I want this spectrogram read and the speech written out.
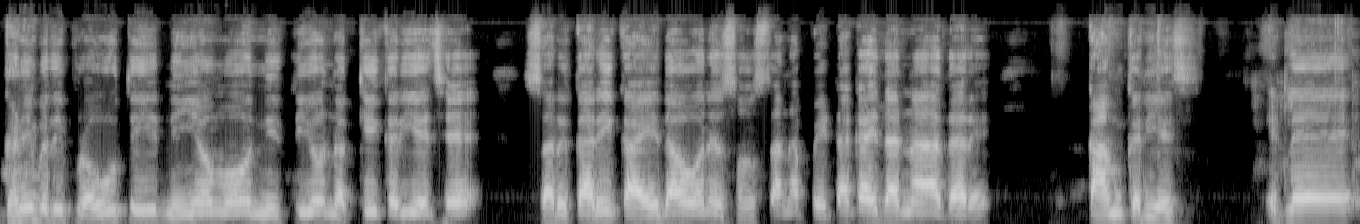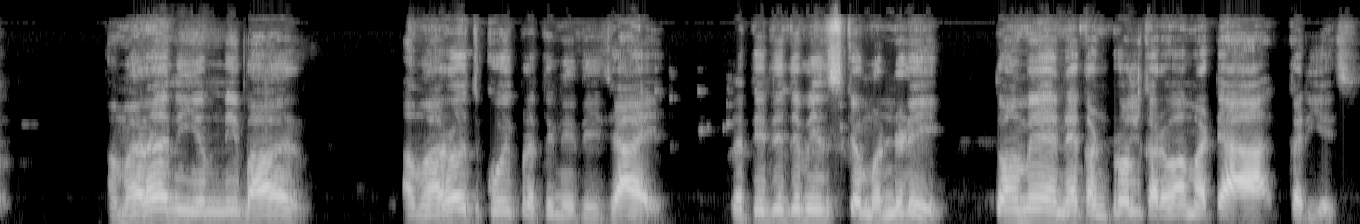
ઘણી બધી પ્રવૃત્તિ, નિયમો, નીતિઓ નક્કી કરીએ છીએ સરકારી કાયદાઓ અને સંસ્થાના પેટા કાયદાના આધારે કામ કરીએ છીએ એટલે અમારા નિયમની બહાર અમારો જ કોઈ પ્રતિનિધિ જાય, પ્રતિનિધિ મીન્સ કે મંડળી, તો અમે એને કંટ્રોલ કરવા માટે આ કરીએ છીએ.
